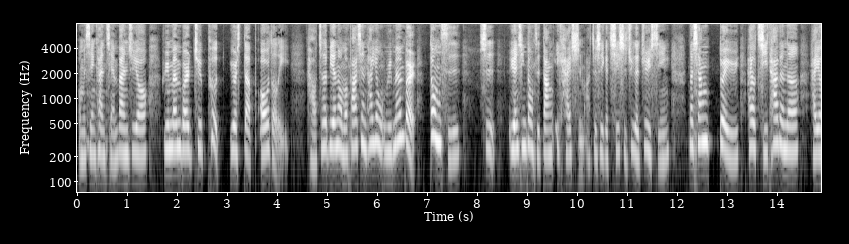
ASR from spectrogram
我们先看前半句哦。Remember to put your stuff orderly。好，这边呢，我们发现他用 remember 动词是原形动词当一开始嘛，这是一个祈使句的句型。那相对于还有其他的呢，还有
